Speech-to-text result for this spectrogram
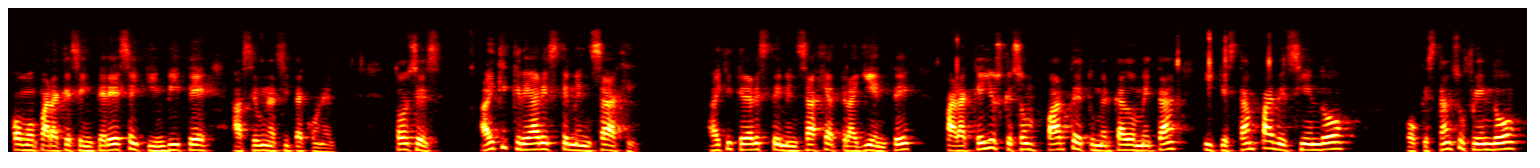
Como para que se interese y te invite a hacer una cita con él. Entonces, hay que crear este mensaje, hay que crear este mensaje atrayente para aquellos que son parte de tu mercado meta y que están padeciendo o que están sufriendo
